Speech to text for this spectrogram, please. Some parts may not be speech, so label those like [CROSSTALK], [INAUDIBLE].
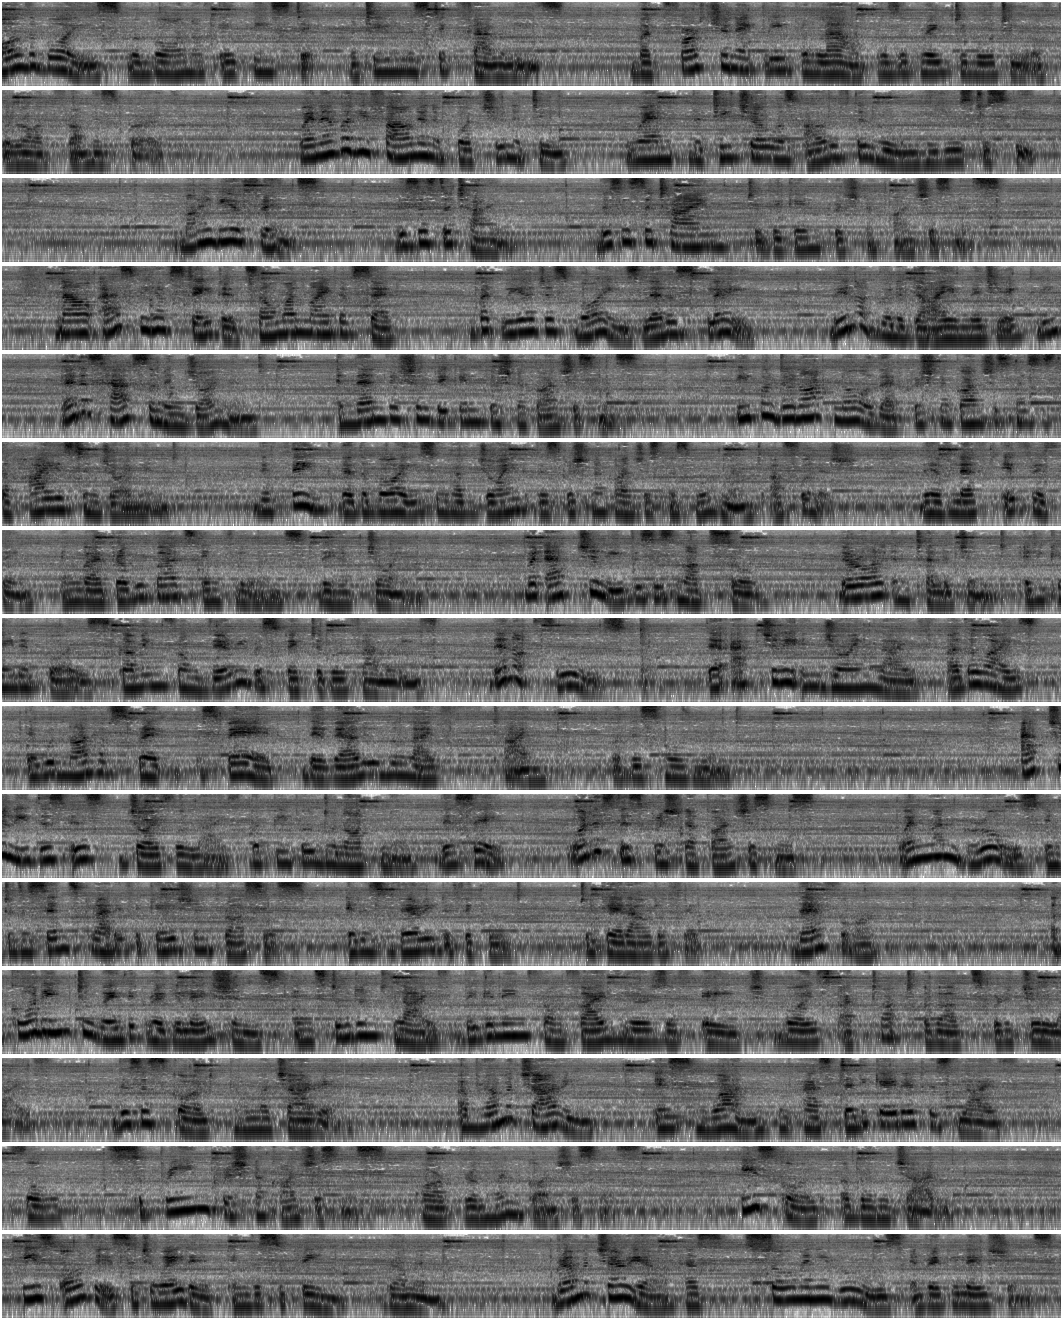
All the boys were born of atheistic, materialistic families, but fortunately Prahlad was a great devotee of the Lord from his birth. Whenever he found an opportunity, when the teacher was out of the room, he used to speak. My dear friends, this is the time. This is the time to begin Krishna consciousness. Now, as we have stated, someone might have said, but we are just boys, let us play. We are not going to die immediately. Let us have some enjoyment, and then we shall begin Krishna consciousness. People do not know that Krishna consciousness is the highest enjoyment. They think that the boys who have joined this Krishna consciousness movement are foolish. They have left everything, and by Prabhupada's influence, they have joined. But actually, this is not so. They're all intelligent, educated boys coming from very respectable families. They're not fools. They're actually enjoying life. Otherwise, they would not have spread, spared their valuable lifetime for this movement. Actually, this is joyful life, but people do not know. They say, what is this Krishna consciousness? When one grows into the sense gratification process, it is very difficult to get out of it. Therefore, according to Vedic regulations, in student life, beginning from five years of age, boys are taught about spiritual life. This is called brahmacharya. A brahmachari is one who has dedicated his life for supreme Krishna consciousness or Brahman consciousness. He is called a brahmachari. He is always situated in the supreme Brahman. Brahmacharya has so many rules and regulations.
